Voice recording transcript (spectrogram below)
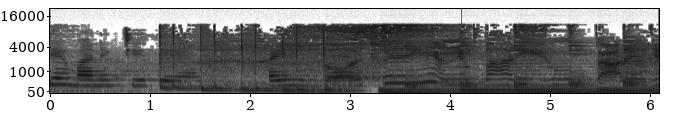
DJ Manik Chitian your body, you. got it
